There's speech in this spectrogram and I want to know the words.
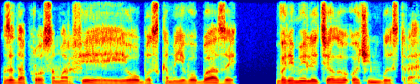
За допросом Орфея и обыском его базы время летело очень быстро.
